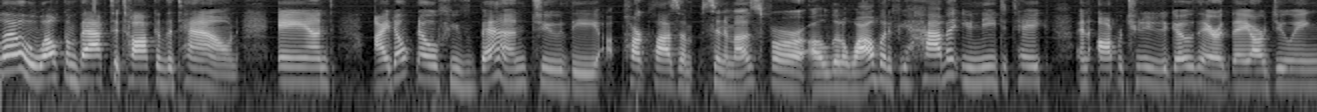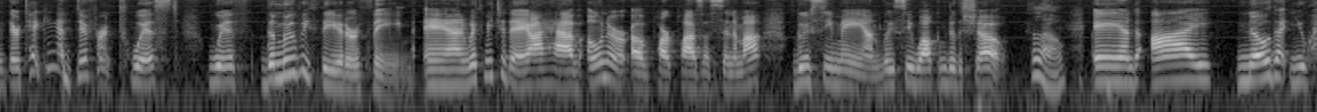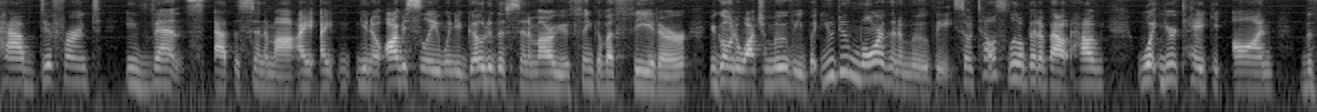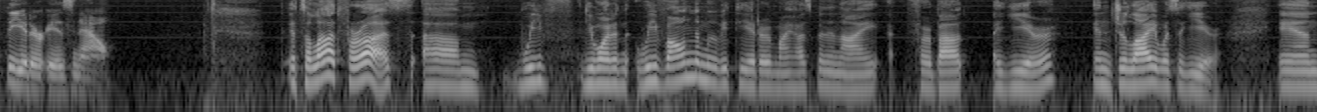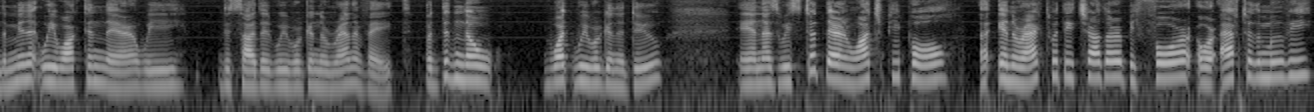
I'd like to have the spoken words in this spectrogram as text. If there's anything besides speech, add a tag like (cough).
Hello, welcome back to Talk of the Town. And I don't know if you've been to the Park Plaza cinemas for a little while, but if you haven't, you need to take an opportunity to go there. They are doing, they're taking a different twist with the movie theater theme. And with me today, I have owner of Park Plaza Cinema, Lucie Mann. Lucie, welcome to the show. Hello. And I know that you have different events at the cinema. I, I, you know, obviously when you go to the cinema or you think of a theater, you're going to watch a movie, but you do more than a movie. So tell us a little bit about how, what your take on the theater is now. It's a lot for us. Um, we've, you wanted, we've owned the movie theater, my husband and I, for about a year. In July was a year. And the minute we walked in there, we decided we were going to renovate, but didn't know what we were going to do. And as we stood there and watched people uh, interact with each other before or after the movie,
